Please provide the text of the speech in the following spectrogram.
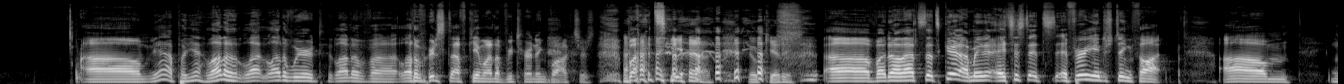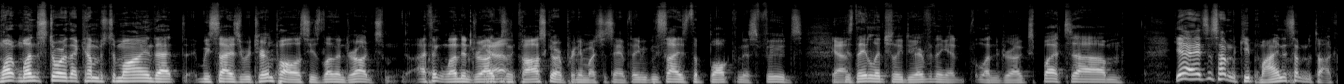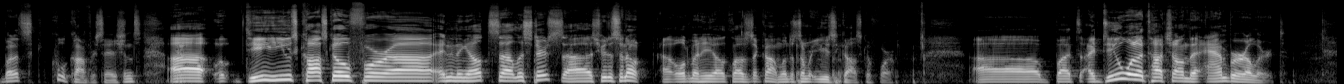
Um, yeah, but yeah, a lot of lot, lot of weird, a lot of uh, a lot of weird stuff came out of returning boxers. But Yeah. No kidding. uh, but no, that's that's good. I mean, it's just it's a very interesting thought. Um, one one store that comes to mind that besides the return policy is London Drugs. I think London Drugs Yeah. and Costco are pretty much the same thing, besides the bulkiness foods, Yeah. because they literally do everything at London Drugs. But um, yeah, it's just something to keep in mind. It's something to talk about. It's cool conversations. Uh, do you use Costco for uh, anything else, uh, listeners? Uh, shoot us a note at oldmanhealclouds.com. Let us know what you're using Costco for. Uh, but I do want to touch on the Amber Alert.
